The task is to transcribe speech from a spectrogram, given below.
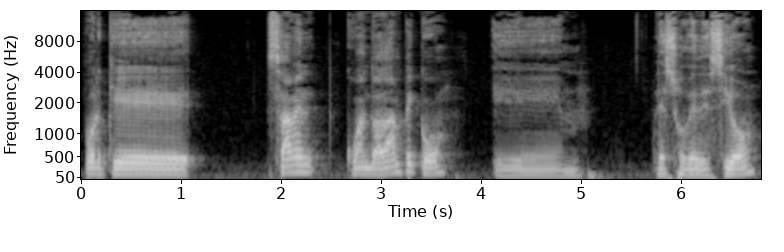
Porque, ¿saben? Cuando Adán pecó, eh, desobedeció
